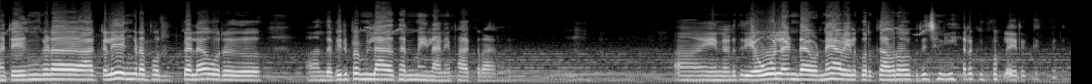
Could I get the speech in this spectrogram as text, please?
மற்ற எங்களோட ஆட்களே எங்களோட பொருட்களை ஒரு அந்த விருப்பமில்லாத தன்மையிலானே பார்க்குறாங்க என்னோட தெரியும். ஓலண்ட உடனே அவைகளுக்கு ஒரு கௌரவ பிரச்சனையாக இருக்கு போல இருக்குது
